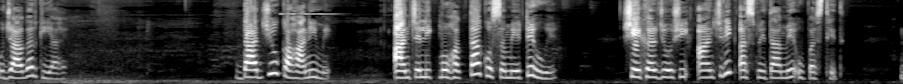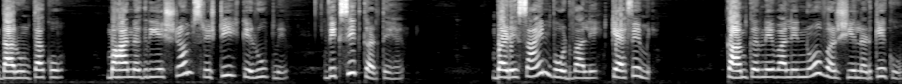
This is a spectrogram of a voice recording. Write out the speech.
उजागर किया है। दाजू कहानी में आंचलिक मोहकता को समेटे हुए शेखर जोशी आंचलिक अस्मिता में उपस्थित। दारुणता को महानगरीय श्रम सृष्टि के रूप में विकसित करते हैं। बड़े साइन बोर्ड वाले कैफ़े में काम करने वाले नौ वर्षीय लड़के को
